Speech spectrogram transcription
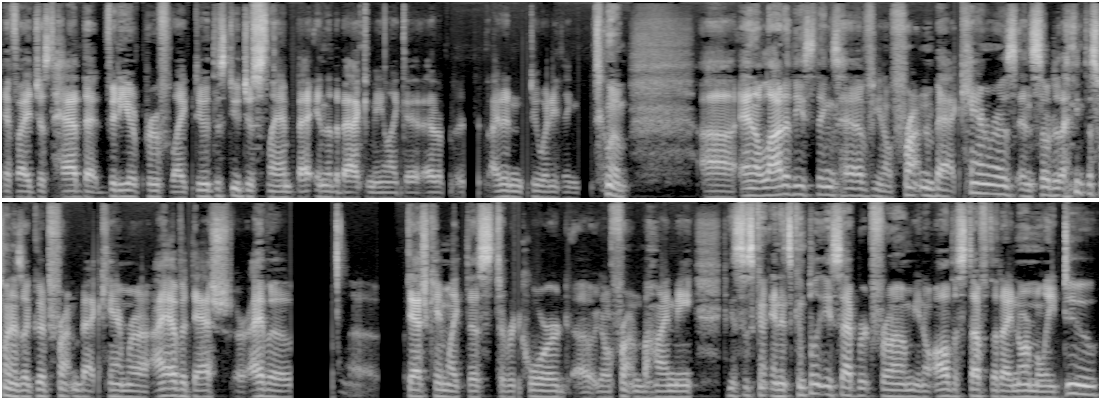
If I just had that video proof, like, dude, this dude just slammed back into the back of me, like, I, I, didn't do anything to him. Uh, and a lot of these things have, you know, front and back cameras, and so does, I think this one has a good front and back camera. I have a dash, or I have a uh, dash cam like this to record, uh, you know, front and behind me. This is, and it's completely separate from, you know, all the stuff that I normally do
